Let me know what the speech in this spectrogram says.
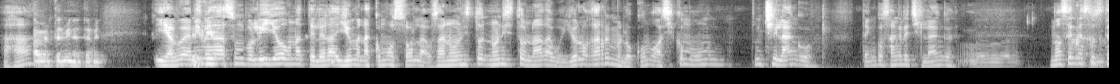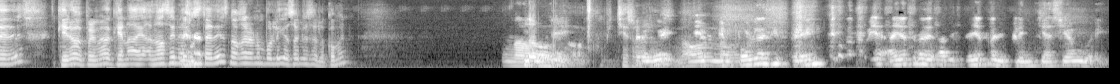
ajá. a ver, termina, termina. Y a, a mí Es me que- das un bolillo, una telera y yo me la como sola. O sea, no necesito, no necesito nada, güey. Yo lo agarro y me lo como, así como un, un chilango. Tengo sangre chilanga. No, no, no. ¿No hacen eso ustedes? Quiero, primero que nada, ¿no hacen eso ustedes? ¿No agarran un bolillo solo y se lo comen? No, No. Pinches Pero, güey, No, en, no. en Puebla es diferente. Todavía hay otra, hay otra diferenciación, güey.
